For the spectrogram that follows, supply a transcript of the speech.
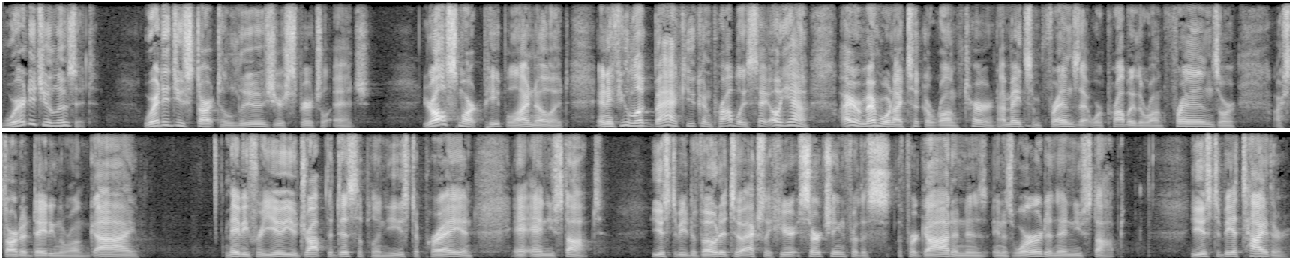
where did you lose it? Where did you start to lose your spiritual edge? You're all smart people, I know it. And if you look back, you can probably say, oh, yeah, I remember when I took a wrong turn. I made some friends that were probably the wrong friends, or I started dating the wrong guy. Maybe for you, you dropped the discipline. You used to pray and, and you stopped. You used to be devoted to actually hear, searching for, the, for God and his, in His Word, and then you stopped. You used to be a tither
